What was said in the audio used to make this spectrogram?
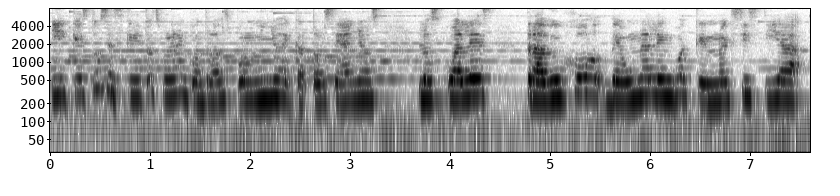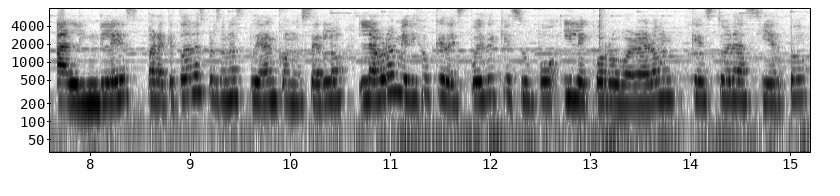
y que estos escritos fueron encontrados por un niño de 14 años los cuales tradujo de una lengua que no existía al inglés para que todas las personas pudieran conocerlo. Laura me dijo que después de que supo y le corroboraron que esto era cierto,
